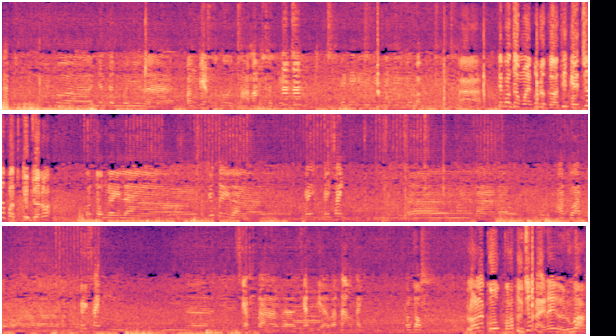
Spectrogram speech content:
đáp ứng cho nhân dân coi như là bằng đẹp thôi thỏa mãn được cái cái cái cái cái cái nguyện vọng À, thế con rồng này có được thiết kế trước và kiểm duyệt không ạ? con rồng này là trước đây là cây cây xanh à, là, là hoàn toàn của nó là, là cây xanh xém và, và xén tỉa và tạo thành con rồng nó đã có có từ trước này đây rồi đúng không?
